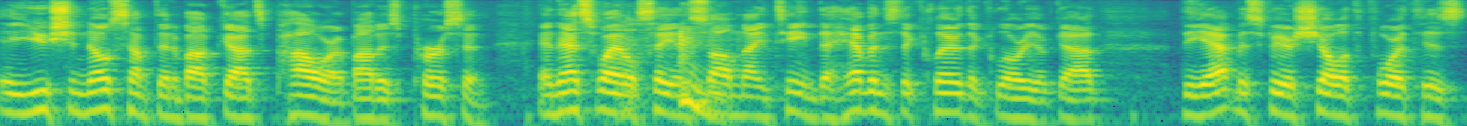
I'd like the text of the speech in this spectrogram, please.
eh, you should know something about God's power, about his person. And that's why it'll say in Psalm 19, the heavens declare the glory of God, the atmosphere showeth forth his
